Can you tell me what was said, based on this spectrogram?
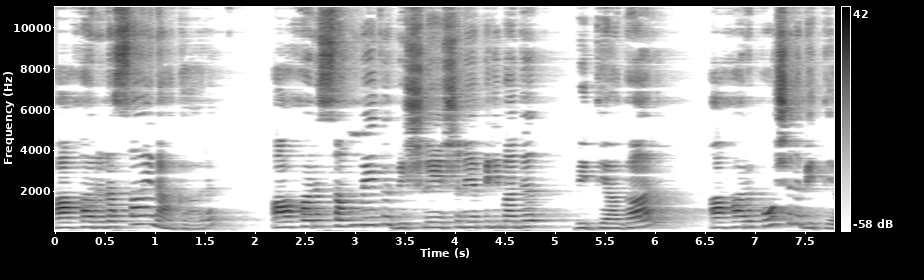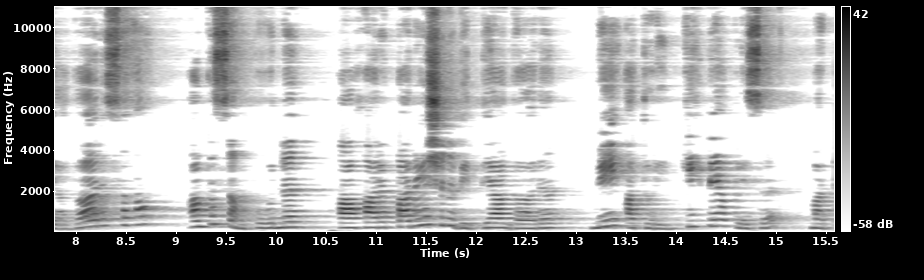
ආහාර රසායනාගාර ආහාර සංවේද විශ්ලේෂණය පිළිබඳ විද්‍යාගාර ආහාර පෝෂණ විද්‍යාගාර සහ අංග සම්පූර්ණ ආහාර පර්යේෂණ විද්‍යාගාර මේ අතුරින් කිහිපයක් ලෙස මට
